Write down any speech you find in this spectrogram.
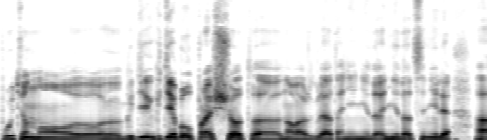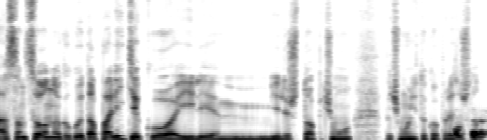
Путин, но где, где был просчет, на ваш взгляд? Они недо, недооценили санкционную какую-то политику или, или что? Почему, почему у них такое произошло?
